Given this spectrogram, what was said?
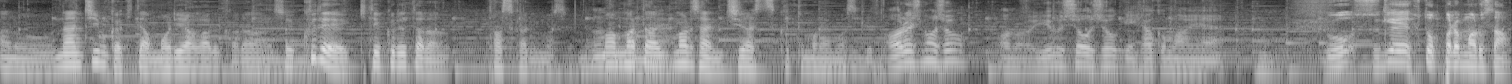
あの何チームか来たら盛り上がるから、うん。それ区で来てくれたら助かりますよね、うん。まあ、また丸さんにチラシ作ってもらいますけど、あれしましょう。あの優勝賞金100万円。おすげえ太っ腹丸さん。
